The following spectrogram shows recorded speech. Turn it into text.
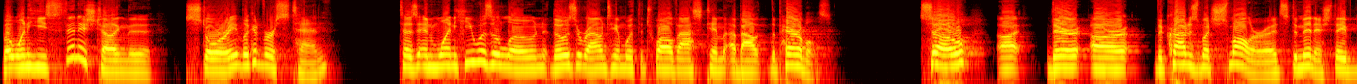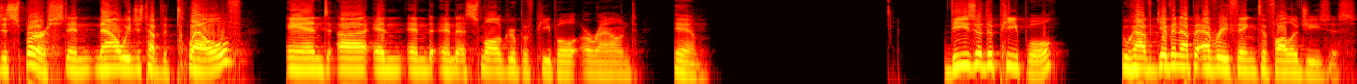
But when he's finished telling the story, look at verse 10. It says, And when he was alone, those around him with the twelve asked him about the parables. So uh, there are the crowd is much smaller. It's diminished. They've dispersed, and now we just have the twelve and uh, and and and a small group of people around him. These are the people who have given up everything to follow Jesus.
